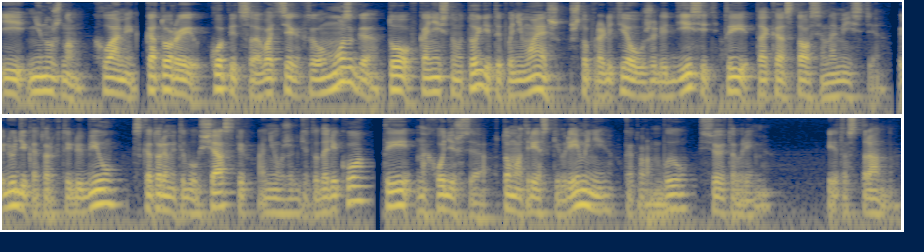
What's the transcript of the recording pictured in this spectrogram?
и ненужном хламе, который копится в отсеках твоего мозга, то в конечном итоге ты понимаешь, что пролетело уже лет 10, ты так и остался на месте. Люди, которых ты любил, с которыми ты был счастлив, они уже где-то далеко, ты находишься в том отрезке времени, в котором был все это время. И это странно.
